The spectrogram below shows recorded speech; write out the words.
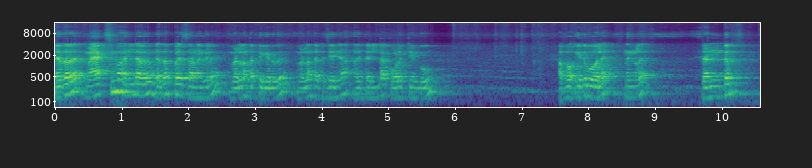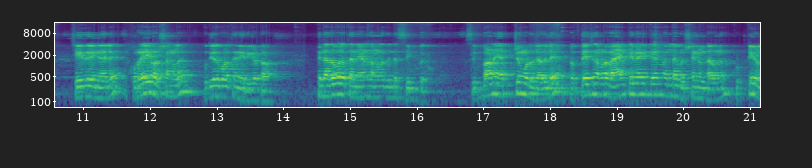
ലെതർ മാക്സിമം എല്ലാവരും ലെതർ പേഴ്സ് ആണെങ്കിൽ വെള്ളം തട്ടിക്കരുത്. വെള്ളം തട്ടിച്ച് കഴിഞ്ഞാൽ അതിന്റെ എല്ലാ ക്വാളിറ്റിയും പോവും. അപ്പോൾ ഇതുപോലെ നിങ്ങൾ രണ്ടും ചെയ്തു കഴിഞ്ഞാൽ കുറേ വർഷങ്ങൾ പുതിയതുപോലെ തന്നെ ഇരിക്കും കേട്ടോ. പിന്നെ അതുപോലെ തന്നെയാണ് നമ്മളിതിന്റെ സിബ് സിബാണ് ഏറ്റവും കൂടുതൽ അതിൽ പ്രത്യേകിച്ച് നമ്മുടെ വാനിറ്റി ബാഗിന്റെ എന്നല്ല പ്രശ്നങ്ങൾ ഉണ്ടാകുന്നത് കുട്ടികൾ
